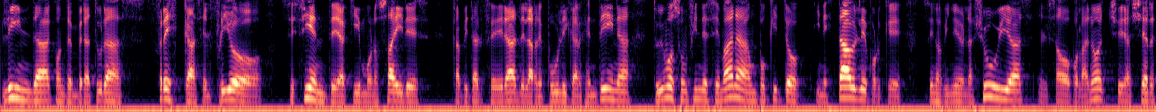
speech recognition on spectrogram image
Linda, con temperaturas frescas, el frío se siente aquí en Buenos Aires, capital federal de la República Argentina. Tuvimos un fin de semana un poquito inestable porque se nos vinieron las lluvias, el sábado por la noche, ayer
